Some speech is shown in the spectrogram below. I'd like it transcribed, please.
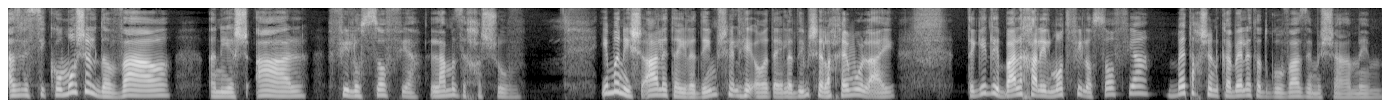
אז לסיכומו של דבר, אני אשאל, פילוסופיה, למה זה חשוב? אם אני אשאל את הילדים שלי, או את הילדים שלכם אולי, תגיד לי, בא לך ללמוד פילוסופיה? בטח שנקבל את התגובה, זה משעמם.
